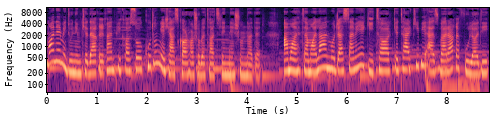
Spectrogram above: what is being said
ما نمی‌دونیم که دقیقا پیکاسو کدوم یک از کارهاشو به تاتلین نشون داده اما احتمالا مجسمه گیتار که ترکیبی از ورق فولادی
